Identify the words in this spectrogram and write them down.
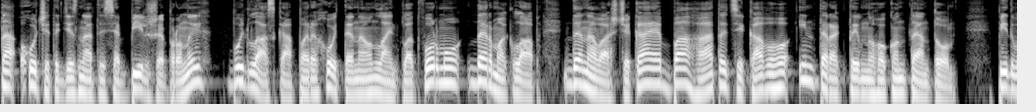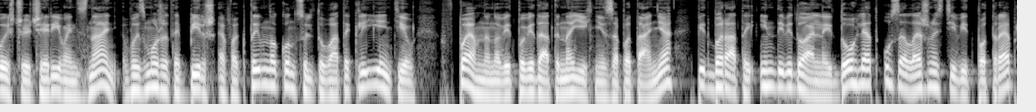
та хочете дізнатися більше про них, будь ласка, переходьте на онлайн-платформу DermaClub, де на вас чекає багато цікавого інтерактивного контенту. Підвищуючи рівень знань, ви зможете більш ефективно консультувати клієнтів, впевнено відповідати на їхні запитання, підбирати індивідуальний догляд у залежності від потреб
